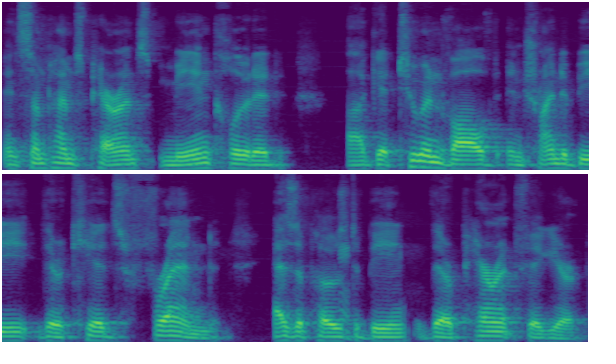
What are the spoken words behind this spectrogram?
And sometimes parents, me included, uh, get too involved in trying to be their kid's friend as opposed to being their parent figure,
